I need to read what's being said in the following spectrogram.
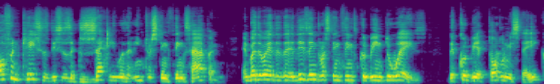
often cases this is exactly where the interesting things happen. And by the way the, the, these interesting things could be in two ways. There could be a total mistake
